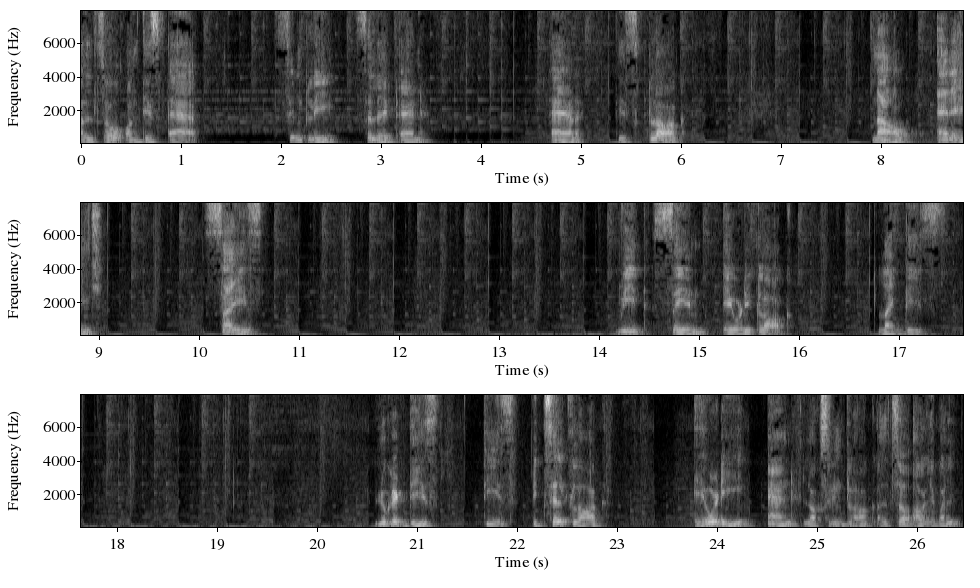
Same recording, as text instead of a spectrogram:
also on this app. Simply select and add this clock. Now arrange size with same AOD clock like this. Look at this. This pixel clock, AOD and lock screen clock also available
